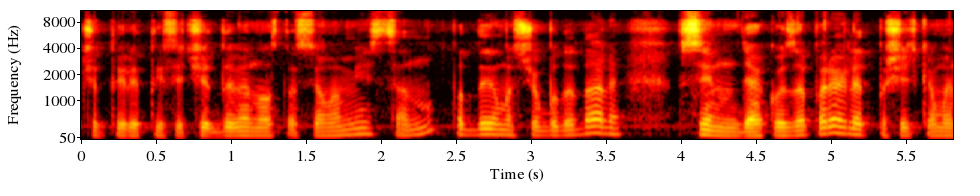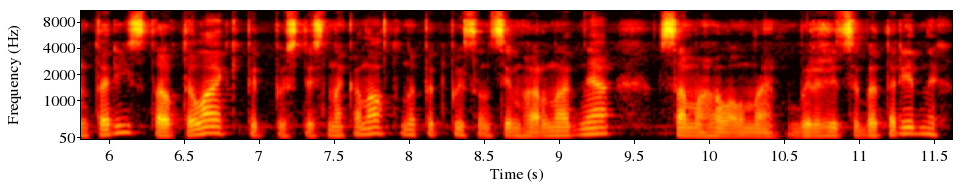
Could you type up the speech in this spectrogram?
4097 місце. Ну, подивимось, що буде далі. Всім дякую за перегляд. Пишіть коментарі, ставте лайки, підписуйтесь на канал, хто не підписаний. Всім гарного дня. Саме головне, бережіть себе та рідних.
